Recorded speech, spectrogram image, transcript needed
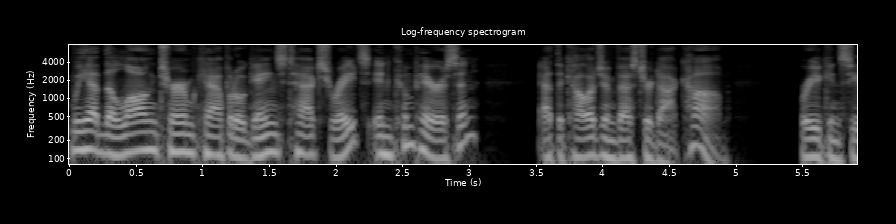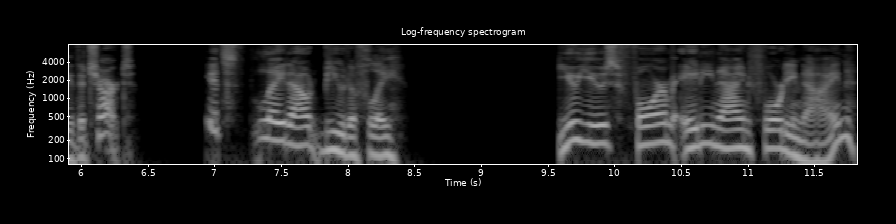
We have the long term capital gains tax rates in comparison at thecollegeinvestor.com, where you can see the chart. It's laid out beautifully. You use Form 8949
